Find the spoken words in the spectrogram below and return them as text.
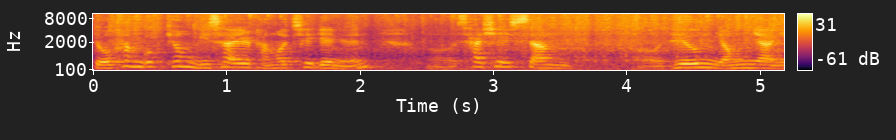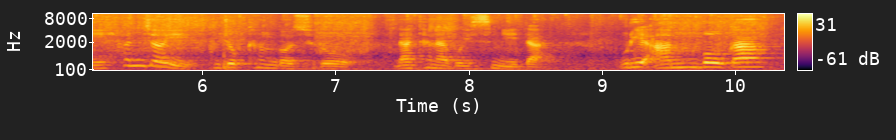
또 한국형 미사일 방어 체계는 어, 사실상 어, 대응 역량이 현저히 부족한 것으로 나타나고 있습니다. 우리 안보가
